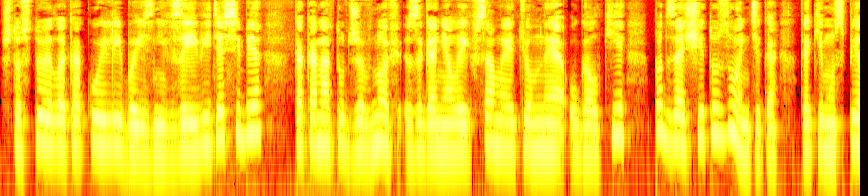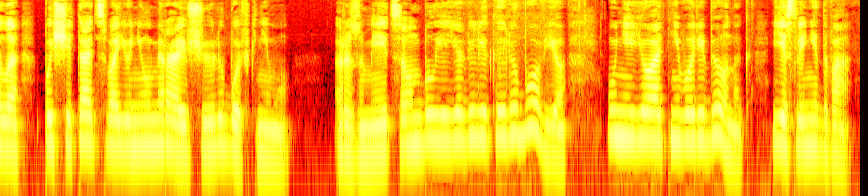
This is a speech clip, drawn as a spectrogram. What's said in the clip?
что стоило какой-либо из них заявить о себе, как она тут же вновь загоняла их в самые темные уголки под защиту зонтика, каким успела посчитать свою неумирающую любовь к нему. Разумеется, он был ее великой любовью, у нее от него ребенок, если не два.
